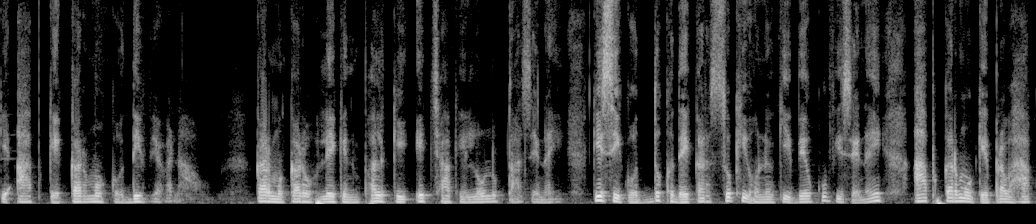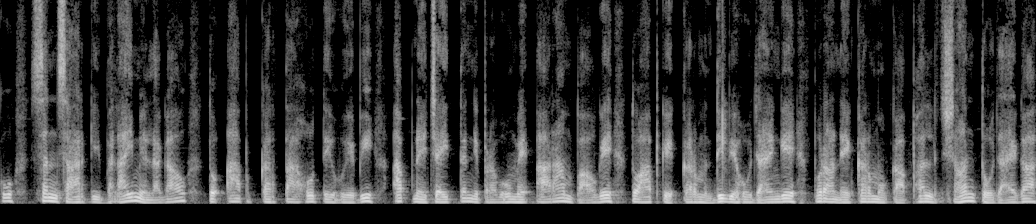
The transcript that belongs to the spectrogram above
कि आपके कर्मों को दिव्य बनाओ। कर्म करो, लेकिन फल की इच्छा की लोलुपता से नहीं। किसी को दुख देकर, सुखी होने की बेवकूफ़ी से नहीं। आप कर्मों के प्रवाह को संसार की भलाई में लगाओ तो आप कर्ता होते हुए भी अपने चैतन्य प्रभु में आराम पाओगे तो आपके कर्म दिव्य हो जाएँगे। पुराने कर्मों का फल शांत हो जाएगा।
